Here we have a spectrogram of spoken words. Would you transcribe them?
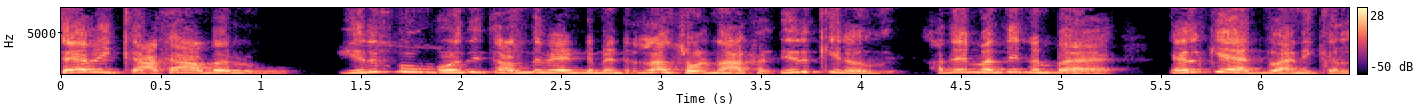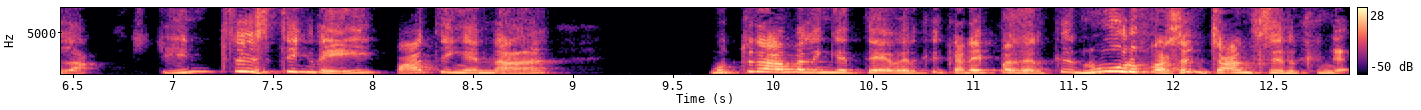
சேவைக்காக அவர் இருக்கும் பொழுது தந்து வேண்டும் என்றெல்லாம் சொன்னார்கள். இருக்கிறது. அதே மாதிரி நம்ம எல்கே அத்வானிக்கெல்லாம். இன்ட்ரெஸ்டிங்லி பார்த்தீங்கன்னா முத்துராமலிங்க தேவருக்கு கிடைப்பதற்கு நூறு பர்சன்ட் சான்ஸ் இருக்குங்க.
